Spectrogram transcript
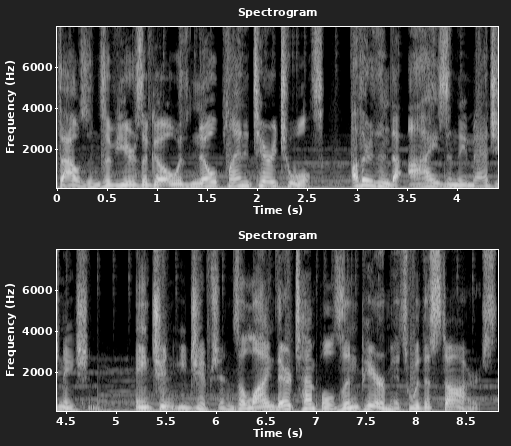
Thousands of years ago, with no planetary tools, other than the eyes and the imagination. Ancient Egyptians aligned their temples and pyramids with the stars,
